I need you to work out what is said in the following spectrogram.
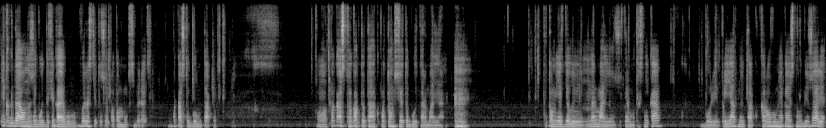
И когда он уже будет дофига его вырастет, уже потом будем собирать. Пока что будем так вот. Вот, пока что как-то так. Потом все это будет нормально. Потом я сделаю нормальную уже ферму тростника. Более приятную. Так, коровы у меня, конечно, убежали.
